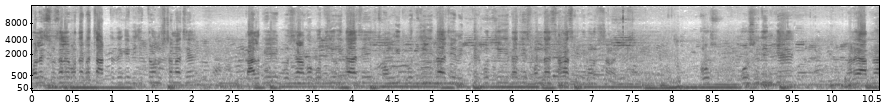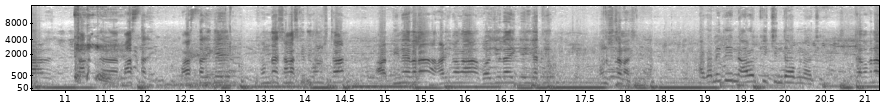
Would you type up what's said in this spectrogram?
কলেজ সোশ্যালের মধ্যে একটা চারটে থেকে বিচিত্র অনুষ্ঠান আছে। কালকে বসে আঁকো প্রতিযোগিতা আছে সংগীত প্রতিযোগিতা আছে নৃত্যের প্রতিযোগিতা আছে সন্ধ্যায় সাংস্কৃতিক অনুষ্ঠান আছে। পরশু দিনকে মানে আপনার পাঁচ তারিখ পাঁচ তারিখে সন্ধ্যায় সাংস্কৃতিক অনুষ্ঠান আর দিনের বেলা হাড়িভাঙা গজলাইক এই জাতীয় অনুষ্ঠান আছে। আগামী দিন আরও কী চিন্তা ভাবনা আছে? চিন্তা ভাবনা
